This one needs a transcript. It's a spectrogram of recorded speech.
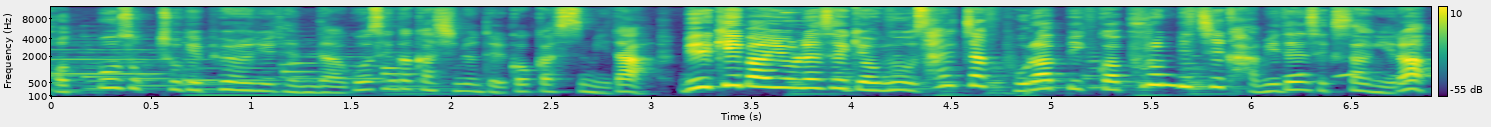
겉보속촉의 표현이 된다고 생각하시면 될 것 같습니다. milky violet의 경우 살짝 보랏빛과 푸른빛이 가미된 색상이라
